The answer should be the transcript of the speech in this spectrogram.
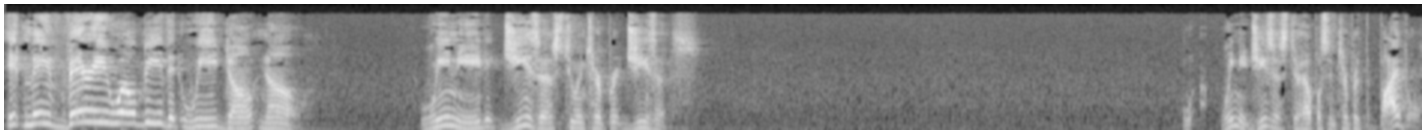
It may very well be that we don't know. We need Jesus to interpret Jesus. We need Jesus to help us interpret the Bible.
